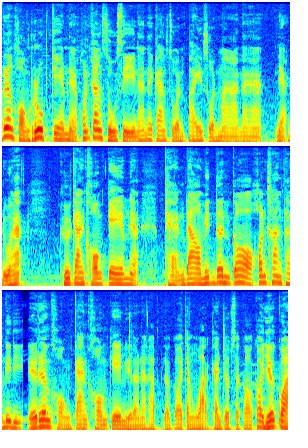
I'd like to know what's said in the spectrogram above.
เรื่องของรูปเกมเนี่ยค่อนข้างสูสีนะในการสวนไปสวนมานะฮะเนี่ยดูฮะคือการครองเกมเนี่ยแผนดาวมิดเดิลก็ค่อนข้างทำได้ดี ในเรื่องของการครองเกมอยู่แล้วนะครับ แล้วก็จังหวะการจบสกอร์ก็เยอะกว่า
